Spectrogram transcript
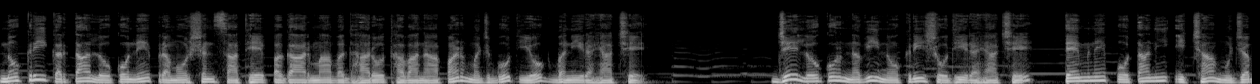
નોકરી કરતા લોકોને પ્રમોશન સાથે પગારમાં વધારો થવાના પણ મજબૂત યોગ બની રહ્યા છે. જે લોકો નવી નોકરી શોધી રહ્યા છે, તેમને પોતાની ઈચ્છા મુજબ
